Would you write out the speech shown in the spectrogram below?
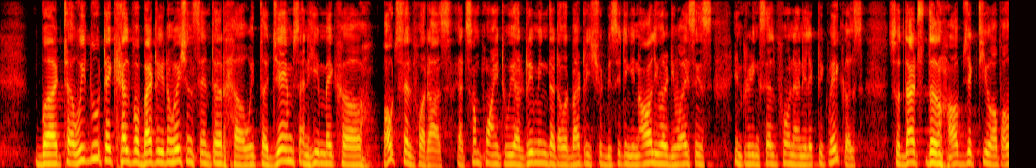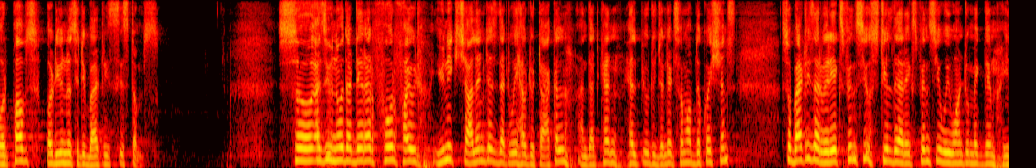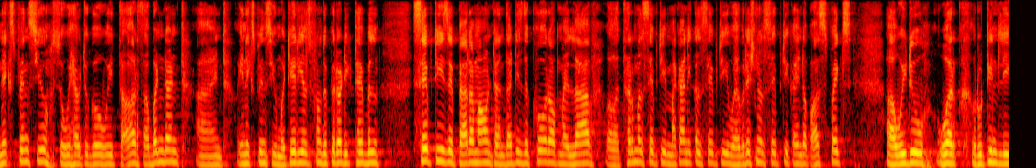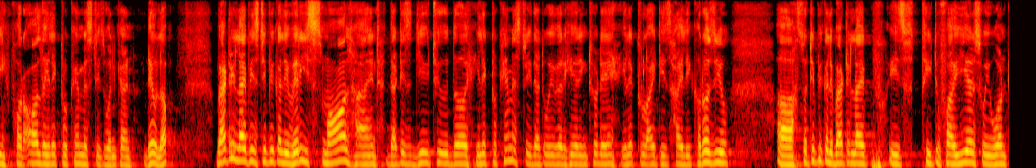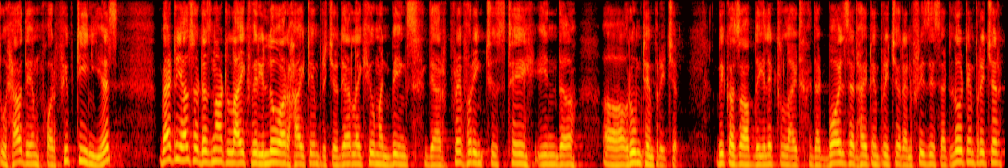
But uh, we do take help of Battery Innovation Center uh, with uh, James, and he make a pouch cell for us. At some point, we are dreaming that our batteries should be sitting in all your devices, including cell phone and electric vehicles. So that's the objective of our PUBS, Purdue University Battery Systems. So as you know that there are four or five unique challenges that we have to tackle and that can help you to generate some of the questions. So batteries are very expensive, still they are expensive. We want to make them inexpensive, so we have to go with earth abundant and inexpensive materials from the periodic table. Safety is a paramount, and that is the core of my lab, uh, thermal safety, mechanical safety, vibrational safety kind of aspects. Uh, we do work routinely for all the electrochemistries one can develop. Battery life is typically very small, and that is due to the electrochemistry that we were hearing today. Electrolyte is highly corrosive. Uh, so typically battery life is three to five years. We want to have them for 15 years. Battery also does not like very low or high temperature. They are like human beings. They are preferring to stay in the uh, room temperature because of the electrolyte that boils at high temperature and freezes at low temperature.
